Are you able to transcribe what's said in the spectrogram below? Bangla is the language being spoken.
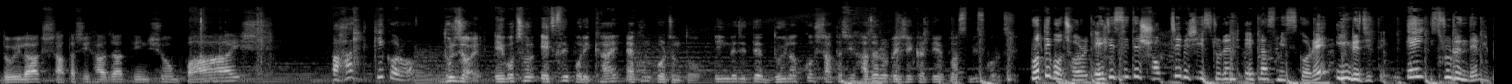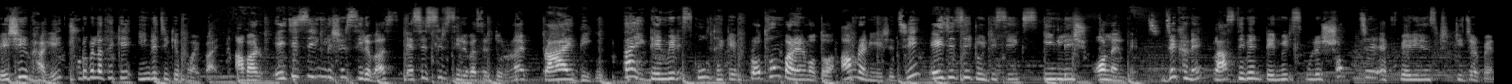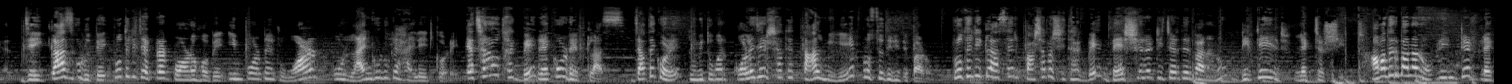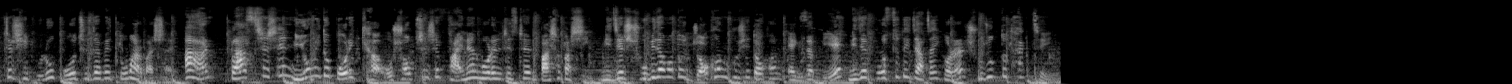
দুই লাখ সাতাশি হাজার তিনশো বাইশ ফাহাদ কি করো? দুর্জয় এইচএসসি পরীক্ষায় এখন পর্যন্ত ইংরেজিতে দুই লক্ষ সাতাশি বেশি শিক্ষার্থী এ প্লাস মিস করেছে। প্রতি বছর এইচএসসি তে সবচেয়ে বেশি স্টুডেন্ট এ প্লাস মিস করে ইংরেজিতে। এই স্টুডেন্টদের বেশিরভাগই ছোটবেলা থেকে ইংরেজিকে ভয় পায়। আবার এইচএসসি ইংলিশের সিলেবাস এসএসসি এর সিলেবাসের তুলনায় প্রায় দ্বিগুণ। তাই টেনমির স্কুল থেকে প্রথমবারের মতো আমরা নিয়ে এসেছি HSC twenty six English online batch যেখানে ক্লাস দিবেন টেনমির স্কুলের সবচেয়ে এক্সপেরিয়েন্সড টিচার প্যানেল যেই ক্লাসগুলোতে প্রতিটি চ্যাপ্টার পড়ানো হবে ইম্পর্টেন্ট ওয়ার্ড ও লাইনগুলোকে হাইলাইট করে। এছাড়াও থাকবে রেকর্ডেড ক্লাস যাতে করে তুমি তোমার কলেজের সাথে তাল মিলিয়ে প্রস্তুতি নিতে পারো। প্রতিটি ক্লাসের পাশাপাশি থাকবে দেশ সেরা টিচারদের বানানো ডিটেইলড লেকচার শিট আমাদের বানানো প্রিন্টেড লেকচার শিটগুলো পৌঁছে যাবে তোমার বাসায়। আর ক্লাস শেষে নিয়মিত পরীক্ষা ও সবশেষে ফাইনাল মডেল টেস্টের পাশাপাশি নিজের সুবিধা মতো যখন খুশি তখন এক্সাম দিয়ে নিজের প্রস্তুতি যাচাই করার সুযোগ তো থাকছেই।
